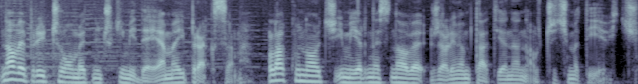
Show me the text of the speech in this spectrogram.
nove priče o umetničkim idejama i praksama. Laku noć i mirne snove želim vam Tatjana Novčić-Matijević.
